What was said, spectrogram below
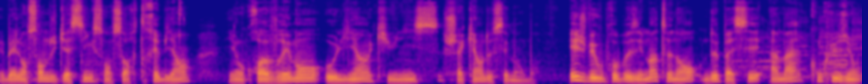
eh l'ensemble du casting s'en sort très bien et on croit vraiment aux liens qui unissent chacun de ses membres. Et je vais vous proposer maintenant de passer à ma conclusion.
